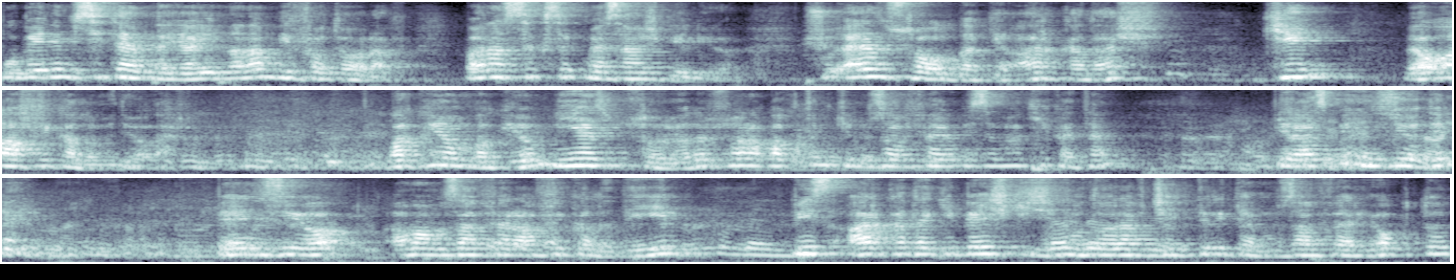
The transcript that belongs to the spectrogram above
Bu benim sitemde yayınlanan bir fotoğraf. Bana sık sık mesaj geliyor. Şu en soldaki arkadaş kim ve o Afrikalı mı diyorlar. Bakıyorum bakıyorum niye soruyorlar. Sonra baktım ki Muzaffer bizim hakikaten biraz benziyor değil mi? Benziyor ama Muzaffer Afrikalı değil. Biz arkadaki beş kişi fotoğraf çektirirken Muzaffer yoktu.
